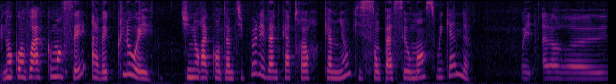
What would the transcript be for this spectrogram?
Donc, on va commencer avec Chloé. Tu nous racontes un petit peu les 24 heures camions qui se sont passés au Mans ce week-end? Oui, alors euh,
